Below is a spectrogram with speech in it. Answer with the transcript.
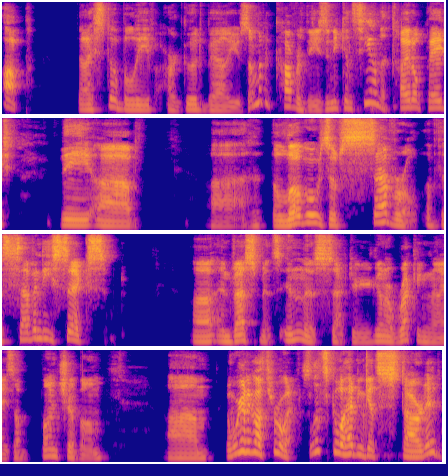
up that I still believe are good values. I'm going to cover these, and you can see on the title page the uh, uh, the logos of several of the 76 uh, investments in this sector. You're going to recognize a bunch of them, um, and we're going to go through it. So let's go ahead and get started.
